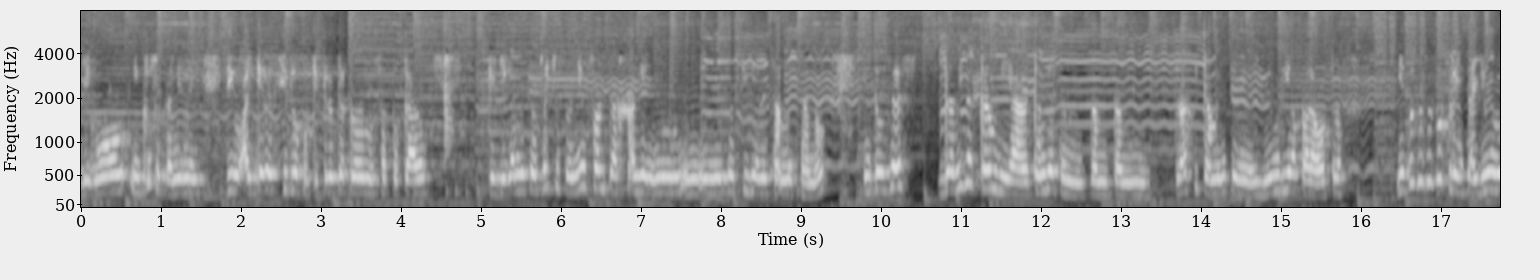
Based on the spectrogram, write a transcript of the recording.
llegó, incluso también, hay- digo, hay que decirlo porque creo que a todos nos ha tocado, que llegando a esas fechas también falta alguien en, un- en- en esa silla de esa mesa, ¿no? Entonces, la vida cambia, cambia tan, tan, tan drásticamente de un día para otro. Y entonces esos 31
